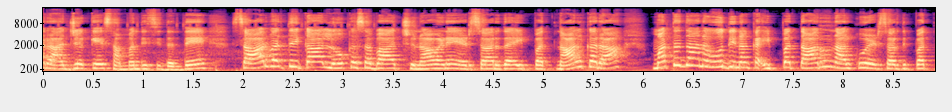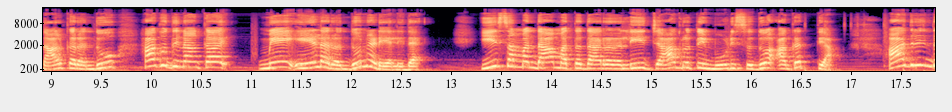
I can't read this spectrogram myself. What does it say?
ರಾಜ್ಯಕ್ಕೆ ಸಂಬಂಧಿಸಿದಂತೆ ಸಾರ್ವತ್ರಿಕ ಲೋಕಸಭಾ ಚುನಾವಣೆ ಎರಡ್ ಸಾವಿರದ ಇಪ್ಪತ್ನಾಲ್ಕರ ಮತದಾನವು ದಿನಾಂಕ ಇಪ್ಪತ್ತಾರು ನಾಲ್ಕು ಎರಡ್ ಸಾವಿರದ ಇಪ್ಪತ್ನಾಲ್ಕರಂದು ಹಾಗೂ ದಿನಾಂಕ ಮೇ ಏಳರಂದು ನಡೆಯಲಿದೆ. ಈ ಸಂಬಂಧ ಮತದಾರರಲ್ಲಿ ಜಾಗೃತಿ ಮೂಡಿಸುವುದು ಅಗತ್ಯ. ಆದ್ರಿಂದ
